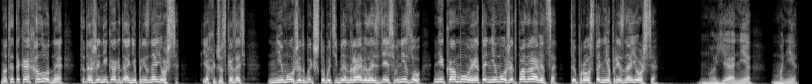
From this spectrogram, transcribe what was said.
но ты такая холодная, ты даже никогда не признаешься. Я хочу сказать, не может быть, чтобы тебе нравилось здесь внизу. Никому это не может понравиться. Ты просто не признаешься. Но я не... Мне...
